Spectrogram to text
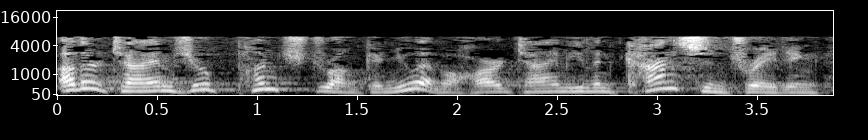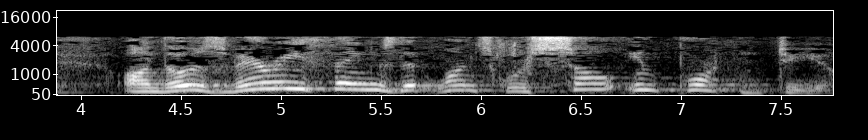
Other times you're punch drunk and you have a hard time even concentrating on those very things that once were so important to you.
